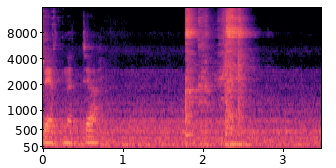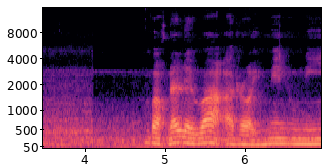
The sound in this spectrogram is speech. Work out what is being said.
แซ่บนะจ๊ะ บอกได้เลยว่าอร่อยเมนูนี้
